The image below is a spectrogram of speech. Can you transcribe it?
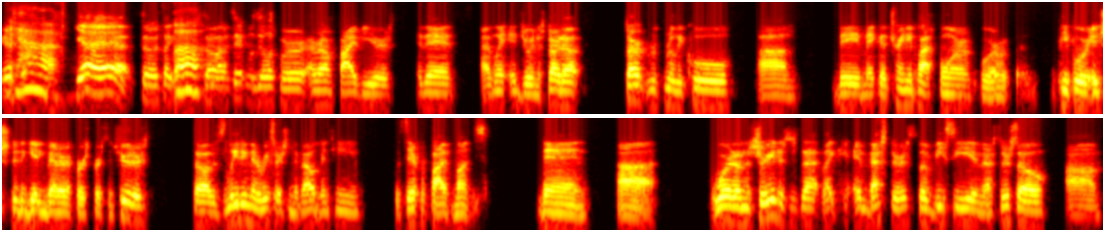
Yeah. yeah, yeah. So it's like Ugh. so I was at Mozilla for around five years, and then I went and joined a startup. Startup was really cool. Um, they make a training platform for people who are interested in getting better at first person shooters. So I was leading their research and development team. Was there for five months. Then uh, word on the street is that like investors, so VC investors, so um,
